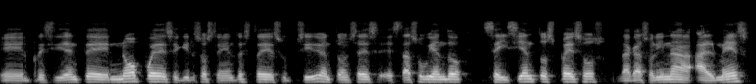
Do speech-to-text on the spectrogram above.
el presidente no puede seguir sosteniendo este subsidio, entonces está subiendo 600 pesos la gasolina al mes.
